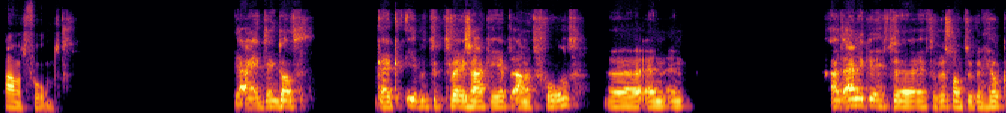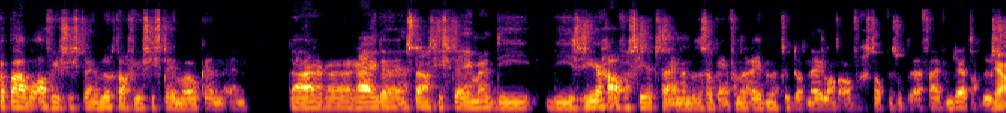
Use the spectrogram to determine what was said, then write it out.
aan het front? Ja, ik denk dat, kijk, je hebt natuurlijk twee zaken. Je hebt aan het front uh, en, en uiteindelijk heeft, uh, heeft Rusland natuurlijk een heel capabel afweersysteem, luchtafweersysteem ook. En, en daar uh, rijden en staan systemen die, die zeer geavanceerd zijn. En dat is ook een van de redenen natuurlijk dat Nederland overgestapt is op de F-35. Dus ja.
